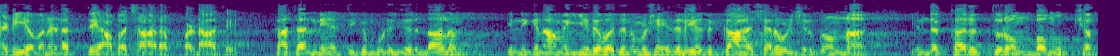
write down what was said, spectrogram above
அடியவனிடத்தே அபச்சாரப்படாதே. கதை நேத்திக்கு முடிஞ்சிருந்தாலும் இன்னைக்கு நாம இருபது நிமிஷம் இதுல எதுக்காக செலவழிச்சிருக்கோம்னா இந்த கருத்து ரொம்ப முக்கியம்.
